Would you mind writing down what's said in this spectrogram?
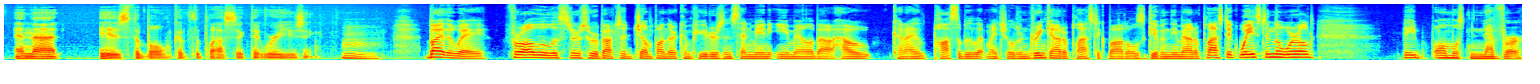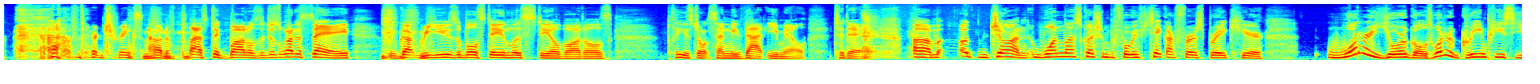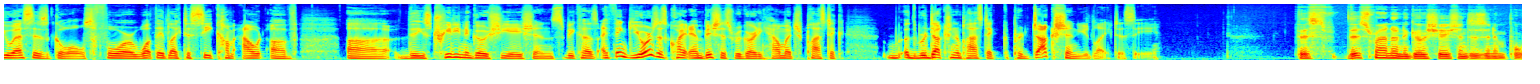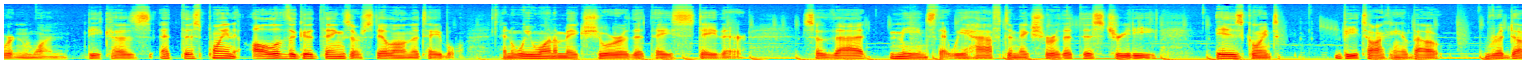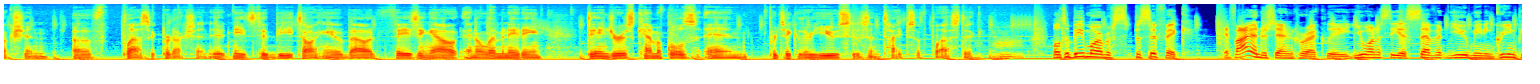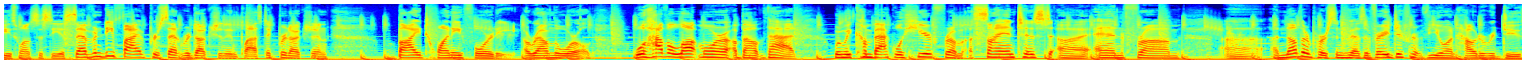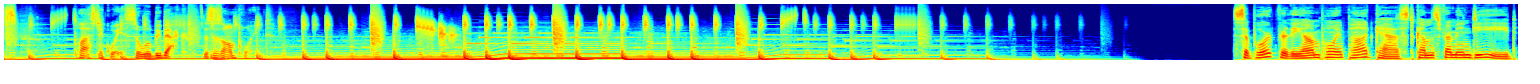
And that is the bulk of the plastic that we're using. Mm. By the way, for all the listeners who are about to jump on their computers and send me an email about how can I possibly let my children drink out of plastic bottles given the amount of plastic waste in the world, they almost never have their drinks out of plastic bottles. I just want to say we've got reusable stainless steel bottles please don't send me that email today. Um, uh, John, one last question before we have to take our first break here. What are your goals? What are Greenpeace US's goals for what they'd like to see come out of uh, these treaty negotiations? Because I think yours is quite ambitious regarding how much plastic, the reduction in plastic production you'd like to see. This this round of negotiations is an important one because at this point, all of the good things are still on the table and we want to make sure that they stay there. So that means that we have to make sure that this treaty is going to be talking about reduction of plastic production. It needs to be talking about phasing out and eliminating dangerous chemicals and particular uses and types of plastic. Mm. Well, to be more specific, if I understand correctly, you want to see a seven. You meaning Greenpeace wants to see a seventy-five percent reduction in plastic production by 2040 around the world. We'll have a lot more about that. When we come back, we'll hear from a scientist uh, and from uh, another person who has a very different view on how to reduce plastic waste. So we'll be back. This is On Point. Support for the On Point podcast comes from Indeed.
